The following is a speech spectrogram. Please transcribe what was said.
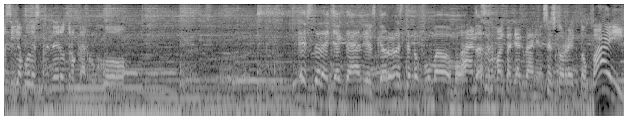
Ahora sí ya puedes prender otro carrujo. Este era Jack Daniels, cabrón, este no fumaba mota. Ah, no hace falta Jack Daniels, es correcto. Bye.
